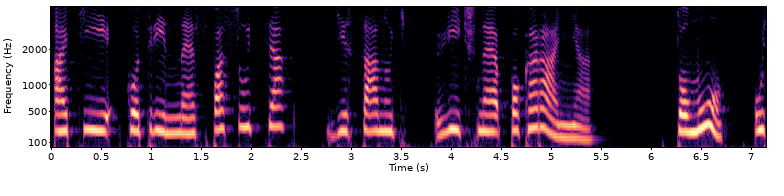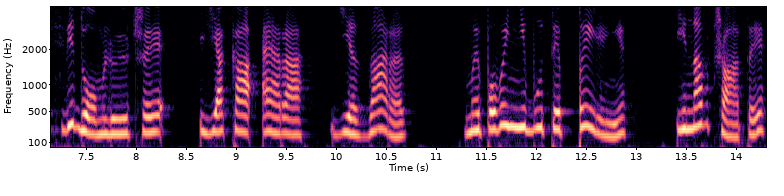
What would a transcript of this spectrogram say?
а ті, котрі не спасуться, дістануть вічне покарання. Тому, усвідомлюючи, яка ера є зараз, ми повинні бути пильні і навчати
